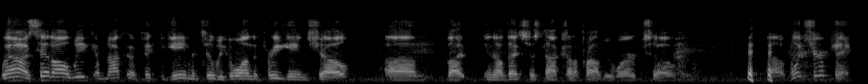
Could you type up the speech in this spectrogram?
Well, I said all week I'm not going to pick the game until we go on the pregame show, um, but you know that's just not going to probably work. So, uh, what's your pick?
